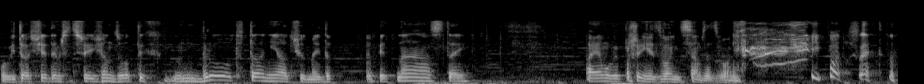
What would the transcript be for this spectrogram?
Mówi to 760 zł brutto, nie od 7 do 15. A ja mówię, proszę nie dzwonić, sam zadzwonię. I poszedłem.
